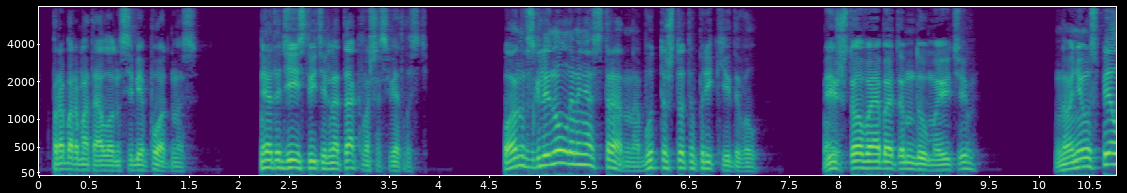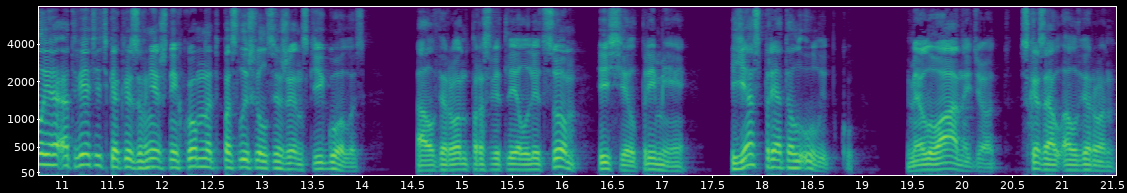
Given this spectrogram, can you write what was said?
— пробормотал он себе под нос. «Это действительно так, ваша светлость». Он взглянул на меня странно, будто что-то прикидывал. «И что вы об этом думаете?» Но не успел я ответить, как из внешних комнат послышался женский голос. Алверон просветлел лицом и сел прямее. Я спрятал улыбку. «Мелуан идет», — сказал Алверон.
